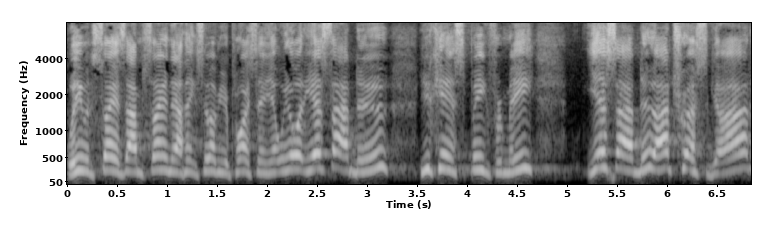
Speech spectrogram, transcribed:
we would say, as I'm saying that, I think some of you are probably saying, yeah, you know what? Yes, I do. You can't speak for me. Yes, I do. I trust God.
